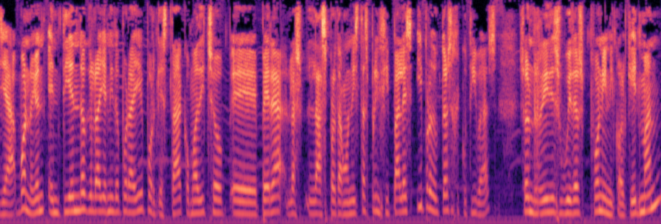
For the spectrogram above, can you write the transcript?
Ya, bueno, yo en- entiendo que lo hayan ido por ahí porque está, como ha dicho eh, Pera, las, las protagonistas principales y productoras ejecutivas son Reese Witherspoon y Nicole Kidman.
